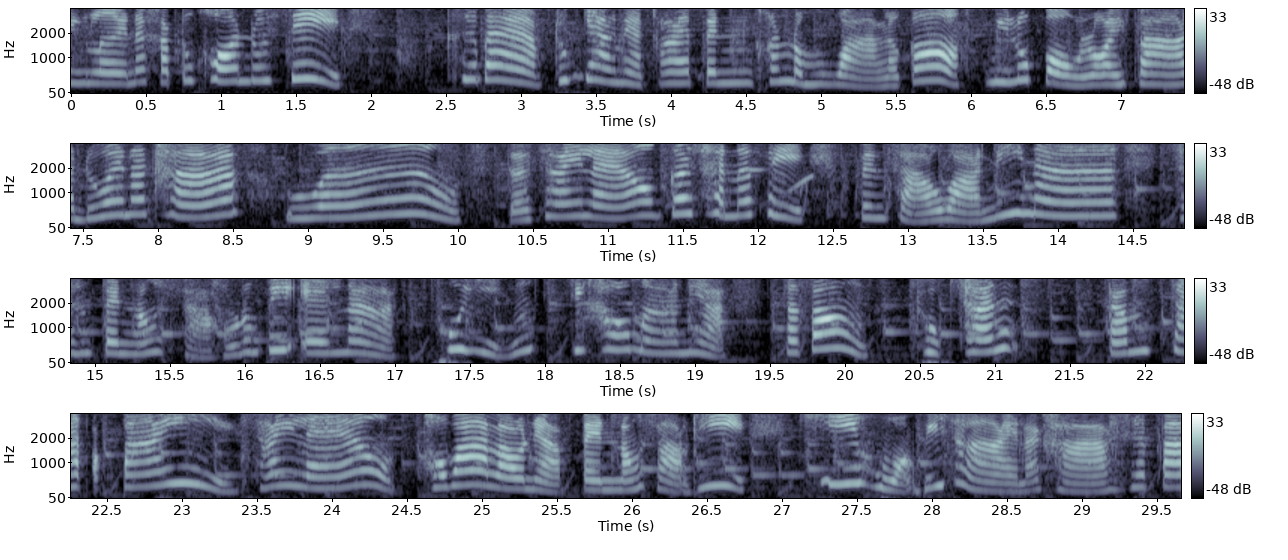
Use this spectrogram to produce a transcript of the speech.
ริง ๆ เลยนะครับ ทุกคนดูสิคือแบบทุกอย่างเนี่ยกลายเป็นขนมหวานแล้วก็มีลูกโป่งลอยฟ้าด้วยนะคะ ว้าว ก็ใช่แล้วก็ฉันนะสิ เป็นสาวหวานนี่นา ฉันเป็นน้องสาวของรุ่นพี่เองน่ะ ผู้หญิงที่เข้ามาเนี่ย จะต้องถูกฉันกำจัดออกไป ใช่แล้ว เพราะว่าเราเนี่ยเป็นน้องสาวที่ขี้ห่วงพี่ชายนะคะ ใช่ปะ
